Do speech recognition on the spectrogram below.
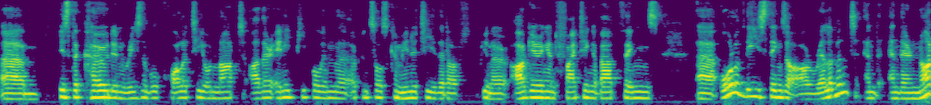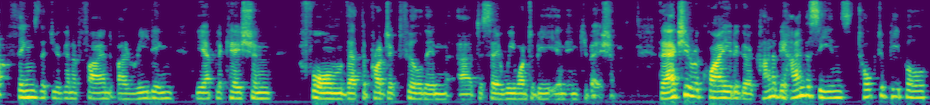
Um, is the code in reasonable quality or not? Are there any people in the open source community that are, you know, arguing and fighting about things? Uh, all of these things are, are relevant and, and they're not things that you're going to find by reading the application form that the project filled in uh, to say we want to be in incubation. They actually require you to go kind of behind the scenes, talk to people,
